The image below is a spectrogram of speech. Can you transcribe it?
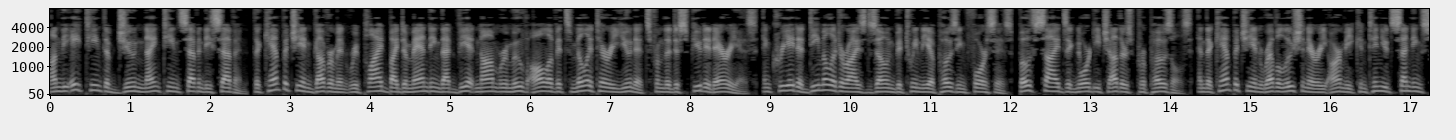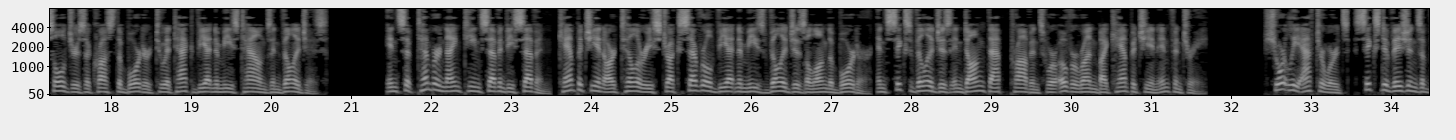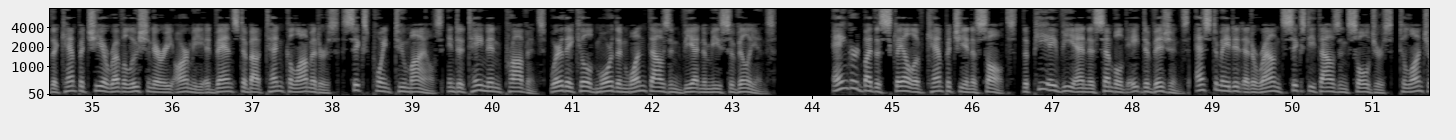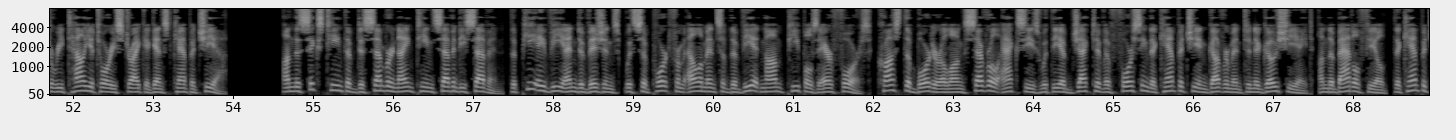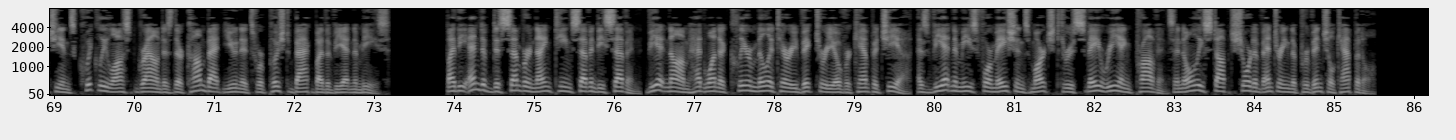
On 18 June 1977, the Kampuchean government replied by demanding that Vietnam remove all of its military units from the disputed areas, and create a demilitarized zone between the opposing forces. Both sides ignored each other's proposals, and the Kampuchean Revolutionary Army continued sending soldiers across the border to attack Vietnamese towns and villages. In September 1977, Kampuchean artillery struck several Vietnamese villages along the border, and six villages in Dong Thap province were overrun by Kampuchean infantry. Shortly afterwards, six divisions of the Kampuchea Revolutionary Army advanced about 10 kilometers (6.2 miles) into Tay Ninh province, where they killed more than 1,000 Vietnamese civilians. Angered by the scale of Kampuchean assaults, the PAVN assembled eight divisions, estimated at around 60,000 soldiers, to launch a retaliatory strike against Kampuchea. On 16 December 1977, the PAVN divisions, with support from elements of the Vietnam People's Air Force, crossed the border along several axes with the objective of forcing the Kampuchean government to negotiate. On the battlefield, the Kampucheans quickly lost ground as their combat units were pushed back by the Vietnamese. By the end of December 1977, Vietnam had won a clear military victory over Kampuchea, as Vietnamese formations marched through Svay Rieng province and only stopped short of entering the provincial capital.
